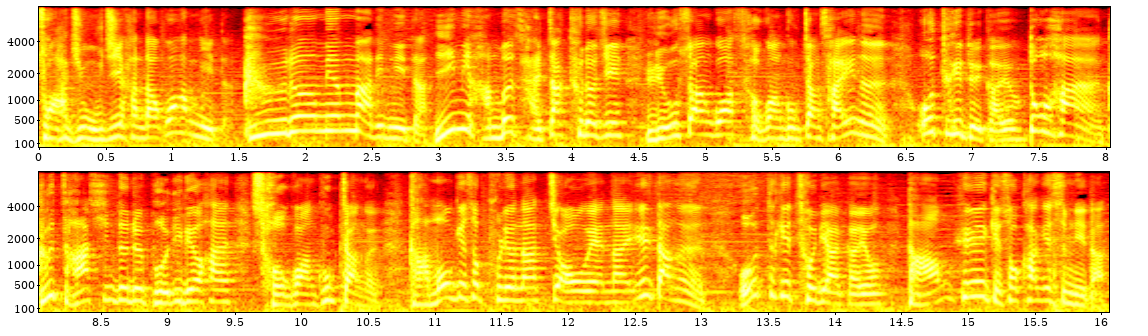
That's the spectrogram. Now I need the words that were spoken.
좌지우지한다고 합니다. 그러면 말입니다. 이미 한번 살짝 틀어진 류쌍과 서광국장 사이는 어떻게 될까요? 또한 그 자신들을 버리려 한 서광 국장을 감옥에서 풀려난 쪼웨나 일당은 어떻게 처리할까요? 다음 회에 계속하겠습니다.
